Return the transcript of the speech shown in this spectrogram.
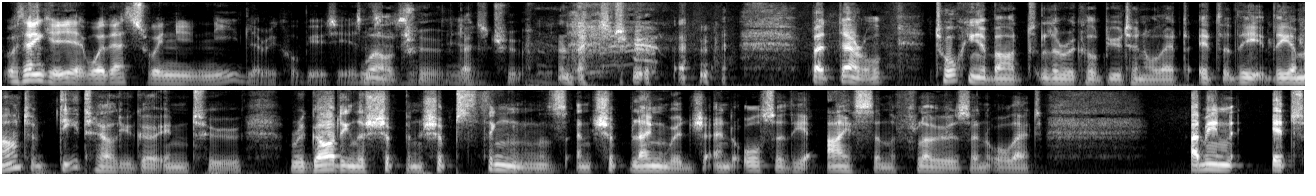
Well, thank you. Yeah, well, that's when you need lyrical beauty, isn't well, it? Well, true. Yeah. That's true. that's true. but Darrel, talking about lyrical beauty and all that, it, the the amount of detail you go into regarding the ship and ship's things and ship language, and also the ice and the floes and all that. I mean, it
